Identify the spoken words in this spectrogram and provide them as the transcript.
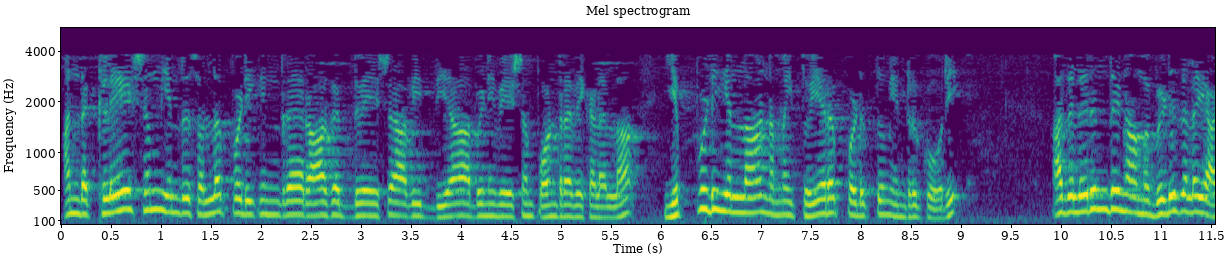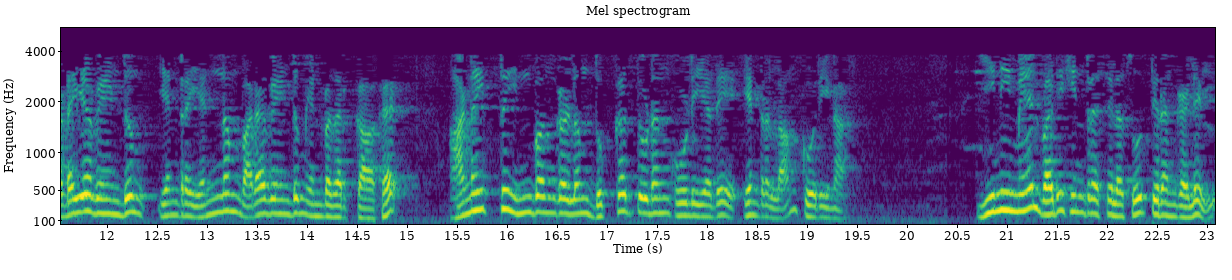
அந்த கிளேஷம் என்று சொல்லப்படுகின்ற ராகத்வேஷ அவித்யா அபினிவேஷம் போன்றவைகளெல்லாம் எப்படியெல்லாம் நம்மை துயரப்படுத்தும் என்று கோரி அதிலிருந்து நாம் விடுதலை அடைய வேண்டும் என்ற எண்ணம் வர வேண்டும் என்பதற்காக அனைத்து இன்பங்களும் துக்கத்துடன் கூடியதே என்றெல்லாம் கூறினார். இனிமேல் வருகின்ற சில சூத்திரங்களில்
